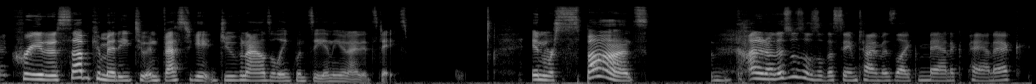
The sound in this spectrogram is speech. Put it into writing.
created a subcommittee to investigate juvenile delinquency in the united states in response I don't know. This was also the same time as like manic panic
